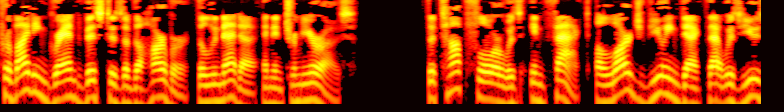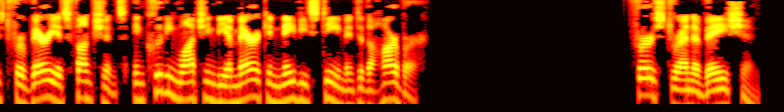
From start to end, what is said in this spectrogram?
providing grand vistas of the harbor, the Luneta, and Intramuros. The top floor was, in fact, a large viewing deck that was used for various functions, including watching the American Navy steam into the harbor. First renovation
